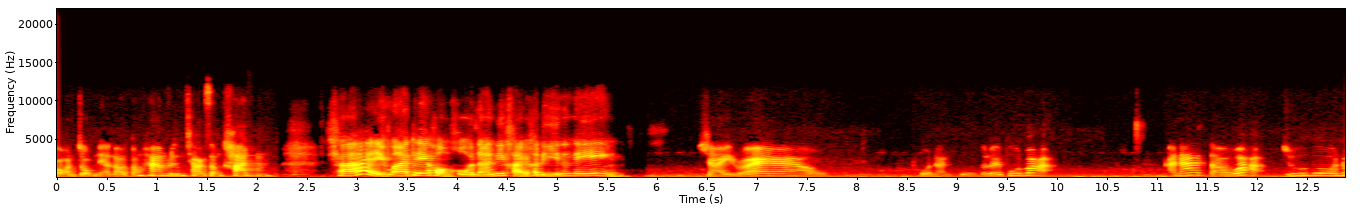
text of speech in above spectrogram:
ก่อนจบเนี่ยเราต้องห้ามลืมฉากสำคัญ ใช่ มาเทของโคนันที่ไขคดีนั่นเอง ใช่แล้วโคนันคุงก็เลยพูดว่าอานาตาวะจูโบโน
